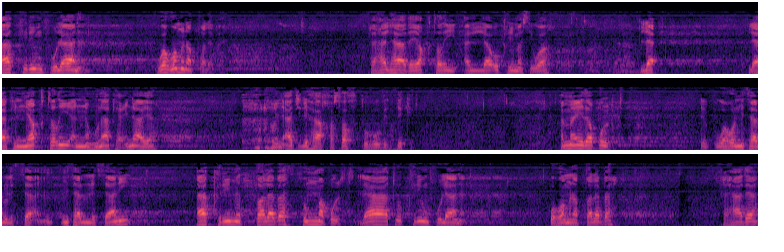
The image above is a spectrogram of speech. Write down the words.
أكرم فلانا وهو من الطلبة. فهل هذا يقتضي أن لا أكرم سواه؟ لا. لكن يقتضي أن هناك عناية من أجلها خصصته بالذكر. أما إذا قلت وهو المثال مثال للثاني أكرم الطلبة ثم قلت لا تكرم فلانا وهو من الطلبة فهذا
